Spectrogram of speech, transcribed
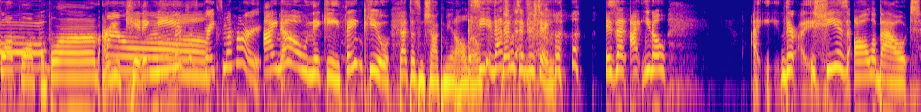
Womp, womp, womp, womp. Are you kidding me? That just breaks my heart. I know, Nikki. Thank you. that doesn't shock me at all, though. See, that's, what's interesting. is that I, you know, I there she is all about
